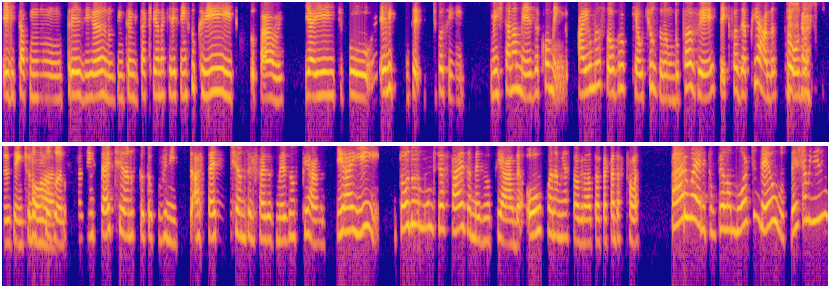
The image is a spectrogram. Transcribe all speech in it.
ele tá com 13 anos, então ele tá criando aquele senso crítico, sabe? E aí, tipo, ele, tipo assim, a gente tá na mesa comendo. Aí o meu sogro, que é o tiozão do pavê, tem que fazer a piada todos os dias, gente. Eu não tô usando. Fazem sete anos que eu tô com o Vinícius. Há sete anos ele faz as mesmas piadas. E aí, todo mundo já faz a mesma piada. Ou quando a minha sogra ela tá atacada, fala: Para, Wellington, pelo amor de Deus, deixa a menina em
